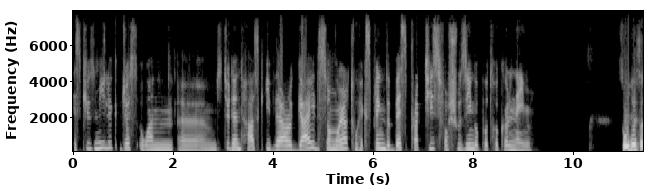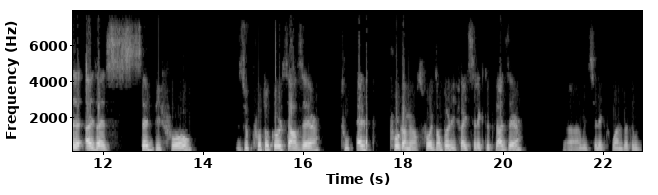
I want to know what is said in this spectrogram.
Excuse me, Luc, just one um, student asked if there are a guide somewhere to explain the best practice for choosing a protocol name. So yes, as I said before, the protocols are there to help programmers. For example, if I select a class there, uh, I will select one that I, would,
